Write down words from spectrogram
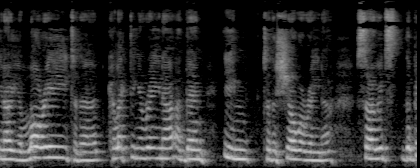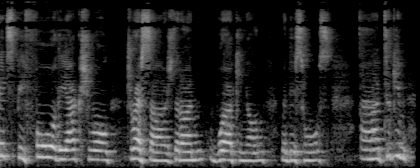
you know your lorry to the collecting arena and then in to the show arena. So it's the bits before the actual dressage that I'm working on with this horse. Uh, I took him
